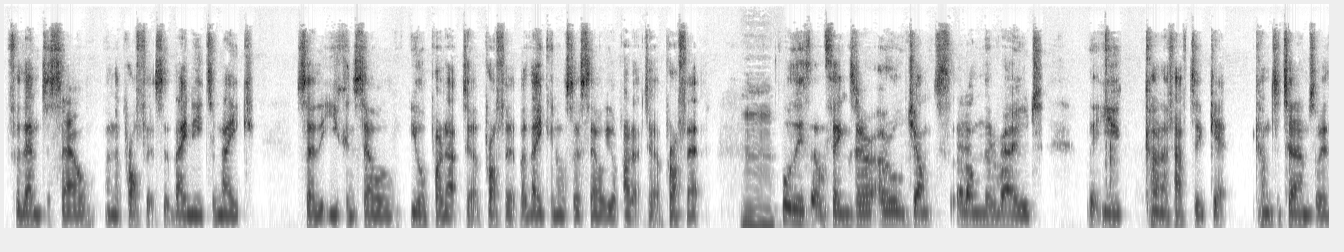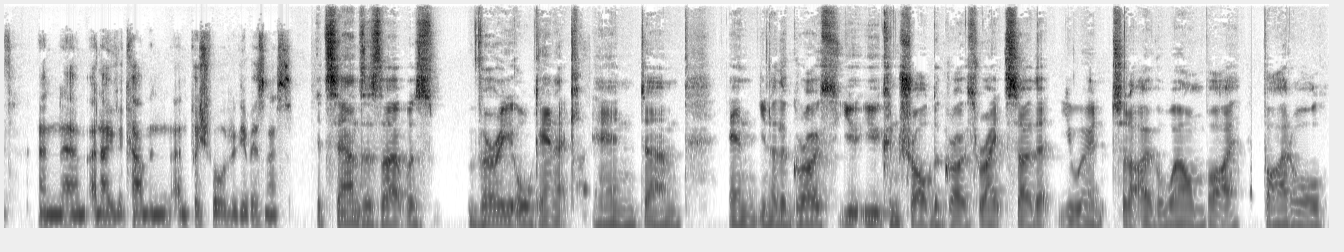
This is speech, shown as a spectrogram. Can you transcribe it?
for them to sell and the profits that they need to make so that you can sell your product at a profit, but they can also sell your product at a profit. Mm. All these little things are, are, all jumps along the road that you kind of have to get come to terms with and um, and overcome and, and, push forward with your business. It sounds as though it was very organic and um, and you know the growth you you controlled the growth rate so that you weren't sort of overwhelmed by by it all.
